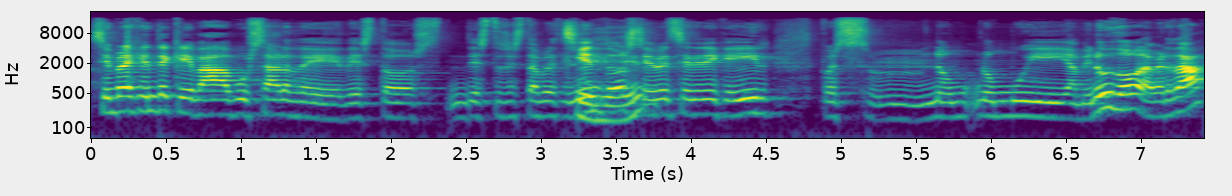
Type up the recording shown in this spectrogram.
Siempre hay gente que va a abusar de, de estos, de estos establecimientos. Sí. Siempre se tiene que ir, pues, mm, no, no muy a menudo, la verdad.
